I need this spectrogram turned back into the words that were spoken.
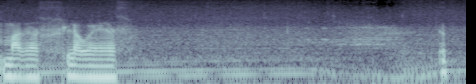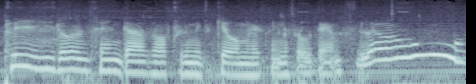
Mother slow ass. Please don't send guys after me to kill me. This thing is so damn slow.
